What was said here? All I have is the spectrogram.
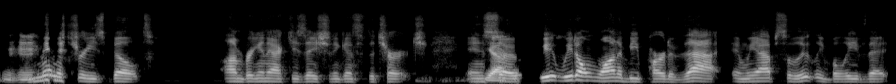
Mhm. Ministries built on bringing accusation against the church. And Yeah. so we, we don't want to be part of that. And we absolutely believe that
